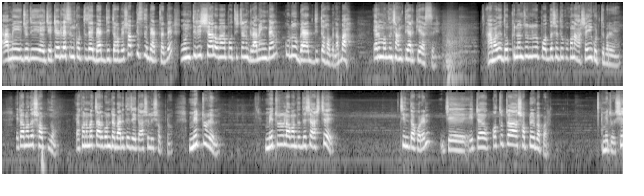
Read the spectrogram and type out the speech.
আমি যদি এই যে ট্রেড লাইসেন্স করতে যাই ভ্যাট দিতে হবে। সব কিছুতে ভ্যাট থাকবে। উনত্রিশ সাল ওনার প্রতিষ্ঠান গ্রামীণ ব্যাংক, কোনো ব্যাট দিতে হবে না। বাহ! এর মতন শান্তি আর কি আছে? আমাদের দক্ষিণাঞ্চলের পদ্মা সেতু কখনো আশাই করতে পারে এটা আমাদের স্বপ্ন। এখন আমরা চার ঘণ্টা বাড়িতে যাই, এটা আসলেই স্বপ্ন। মেট্রো রেল। মেট্রো রেল আমাদের দেশে আসছে। চিন্তা করেন যে এটা কতটা স্বপ্নের ব্যাপার। মেট্রো সে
